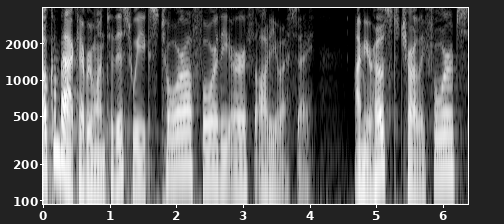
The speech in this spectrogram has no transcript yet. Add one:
Welcome back, everyone, to this week's Torah for the Earth audio essay. I'm your host, Charlie Forbes,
